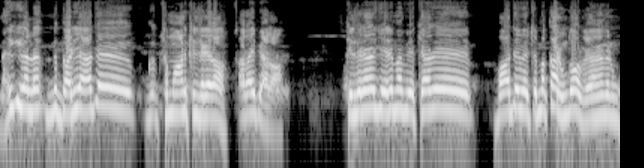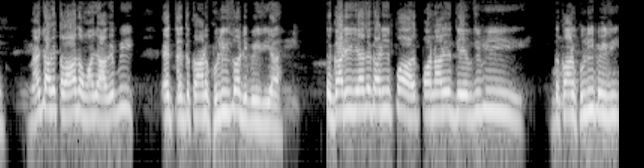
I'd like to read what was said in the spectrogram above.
ਮੈਂ ਕੀ ਗੱਲ? ਮੈਂ ਗਾੜੀ ਆਇਆ ਤੇ ਸਮਾਨ ਖਿਲਰਿਆ ਦਾ ਸਾਰਾ ਹੀ ਪਿਆ ਦਾ ਖਿਲਰਿਆ ਜਿਹੜੇ ਮੈਂ ਵੇਖਿਆ ਤੇ ਬਾਅਦ ਦੇ ਵਿੱਚ ਮੈਂ ਘਰੋਂ ਦੌੜ ਪਿਆ ਇਹਨਾਂ ਨੂੰ। ਮੈਂ ਜਾ ਕੇ ਤਲਾਹ ਦਵਾਂ ਜਾ ਕੇ ਵੀ ਇਹ ਦੁਕਾਨ ਖੁੱਲੀ ਤੁਹਾਡੀ ਪਈ ਦੀ ਆ। ਤੇ ਗਾੜੀ ਗਿਆ ਤੇ ਗਾੜੀ ਪਾਣ ਵਾਲੇ ਦੇਵ ਦੀ ਵੀ ਦੁਕਾਨ ਖੁੱਲੀ ਪਈ ਦੀ।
